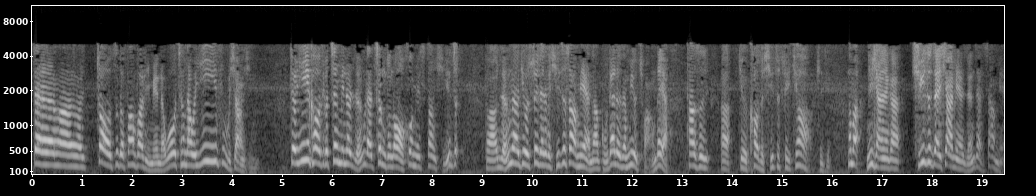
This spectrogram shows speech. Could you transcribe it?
在呃造字的方法里面呢，我称它为依附象形，就依靠这个正面的人来衬托到后面是张席子，对吧？人呢就睡在这个席子上面，那古代的人没有床的呀，他是啊就靠着席子睡觉，席子。那么你想想看，席子在下面，人在上面，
